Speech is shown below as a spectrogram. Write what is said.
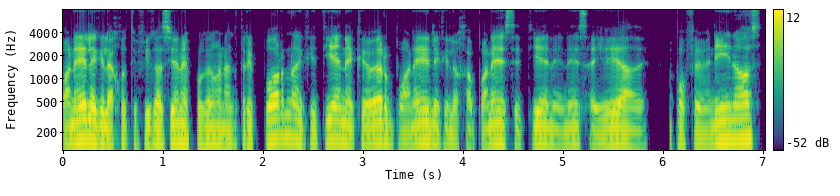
ponele que la justificación es porque es una actriz porno y que tiene que ver, ponele que los japoneses tienen esa idea de cuerpos femeninos.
